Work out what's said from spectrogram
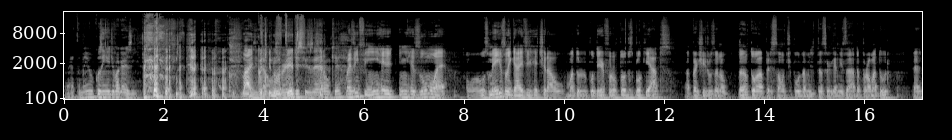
é, também eu cozinhei devagarzinho Vai, Mas então, continua. os verdes fizeram o quê Mas enfim, em, re- em resumo é, os meios legais de retirar o Maduro do poder foram todos bloqueados, a partir de usando tanto a pressão tipo da militância organizada pro Maduro, né?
